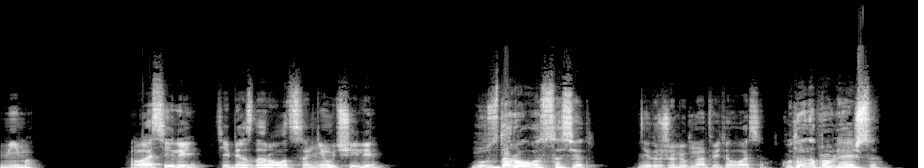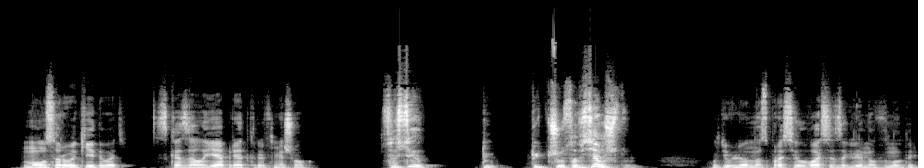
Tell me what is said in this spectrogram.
мимо. «Василий, тебя здороваться не учили?» «Ну, здорово, сосед», – недружелюбно ответил Вася. «Куда направляешься?» «Мусор выкидывать», – сказал я, приоткрыв мешок. «Сосед, ты, ты что, совсем что ли?» – удивленно спросил Вася, заглянув внутрь.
